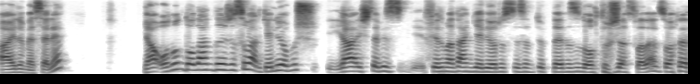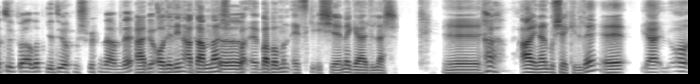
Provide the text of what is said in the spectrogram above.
Ayrı mesele. Ya onun dolandırıcısı var geliyormuş ya işte biz firmadan geliyoruz sizin tüplerinizi dolduracağız falan sonra tüpü alıp gidiyormuş bilmem ne. Abi o dediğin adamlar ee, babamın eski iş yerine geldiler. Ee, aynen bu şekilde. Ee, ya o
